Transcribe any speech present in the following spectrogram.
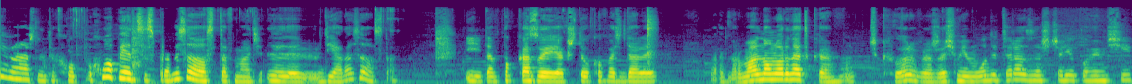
nieważne, to chłop, chłopięce sprawy, zostaw Madzie, yy, Diana, zostaw. I tam pokazuje, jak sztyłkować dalej. A Normalną lornetkę. Kurwa, żeś mnie młody teraz zaszczelił, powiem ci.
